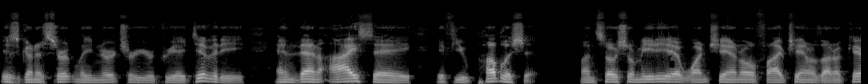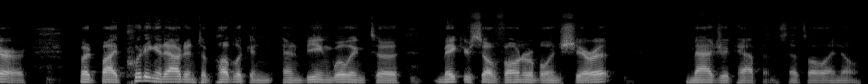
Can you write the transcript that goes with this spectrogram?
is going to certainly nurture your creativity. And then I say, if you publish it on social media, one channel, five channels, I don't care. But by putting it out into public and, and being willing to make yourself vulnerable and share it, magic happens. That's all I know.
